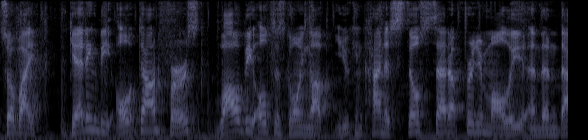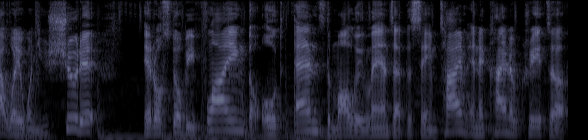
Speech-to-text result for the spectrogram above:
So by getting the ult down first, while the ult is going up, you can kind of still set up for your molly. And then that way when you shoot it, It'll still be flying, the ult ends, the molly lands at the same time, and it kind of creates a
